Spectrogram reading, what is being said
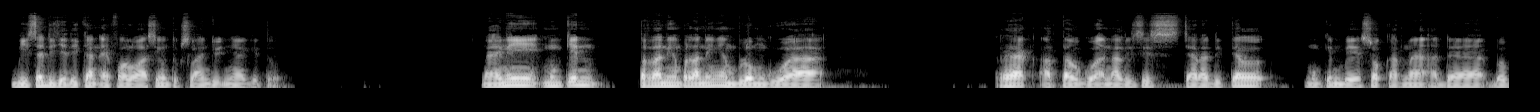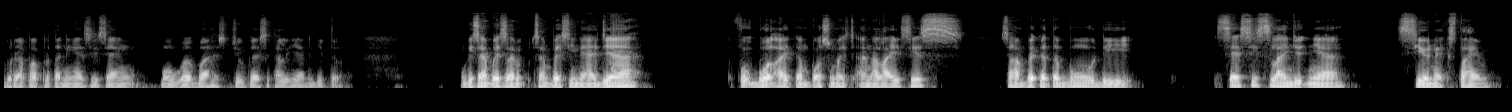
bisa dijadikan evaluasi untuk selanjutnya gitu. Nah ini mungkin pertandingan-pertandingan yang belum gua reak atau gua analisis secara detail mungkin besok karena ada beberapa pertandingan sisa yang mau gua bahas juga sekalian gitu. Mungkin sampai sampai sini aja Football Icon Post Match Analysis. Sampai ketemu di sesi selanjutnya. See you next time.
